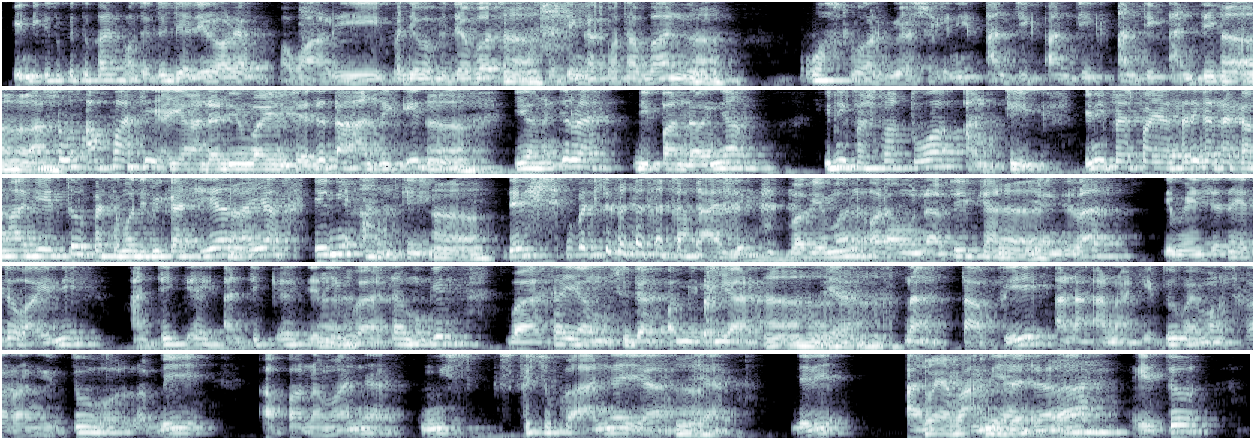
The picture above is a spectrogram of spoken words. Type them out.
ini gitu gitu kan waktu itu dihadiri oleh Pak Wali, pejabat-pejabat setingkat kota Bandung. Wah luar biasa ini antik antik antik antik. Lalu apa sih yang ada di itu tentang antik itu? Yang jelas dipandangnya ini Vespa tua antik. Ini Vespa yang tadi kata Kang Agi itu Vespa modifikasian ya. Ini antik. Heeh. Jadi sebetulnya kata antik bagaimana orang menafikan? Yang jelas di mindsetnya itu wah ini antik eh antik eh. Jadi bahasa mungkin bahasa yang sudah familiar ya. Nah, tapi anak-anak itu memang sekarang itu lebih apa namanya mis- kesukaannya ya ya. Jadi antik Selera ini gitu ya. adalah itu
